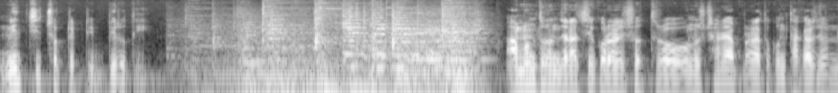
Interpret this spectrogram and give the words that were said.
নিচ্ছি ছোট্ট একটি বিরতি। আমন্ত্রণ জানাচ্ছি কোরআনের সূত্র অনুষ্ঠানে। আপনারা এতক্ষণ থাকার জন্য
